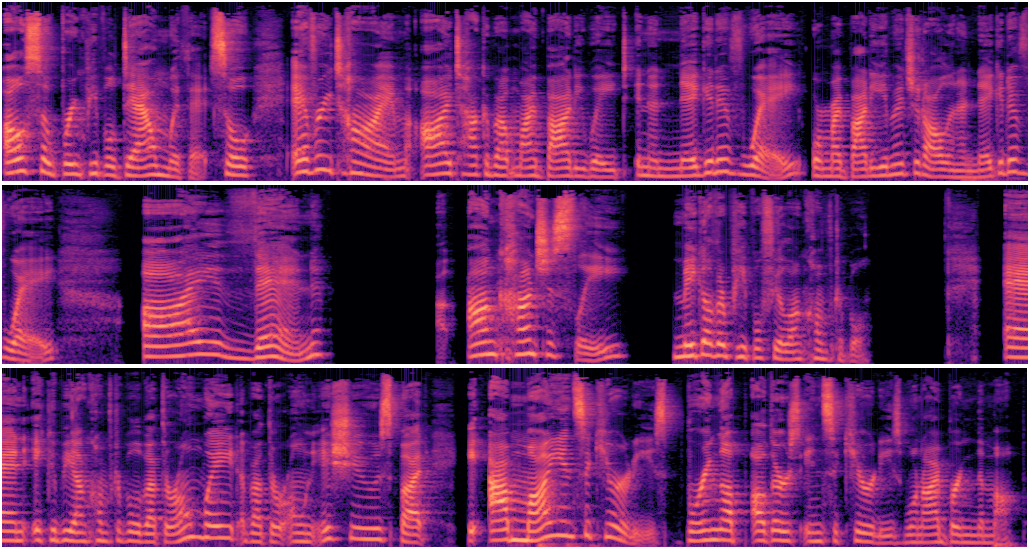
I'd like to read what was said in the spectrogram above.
also bring people down with it. So every time I talk about my body weight in a negative way or my body image at all in a negative way, I then uh, unconsciously make other people feel uncomfortable. And it could be uncomfortable about their own weight, about their own issues, but it, uh, my insecurities bring up others' insecurities when I bring them up.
